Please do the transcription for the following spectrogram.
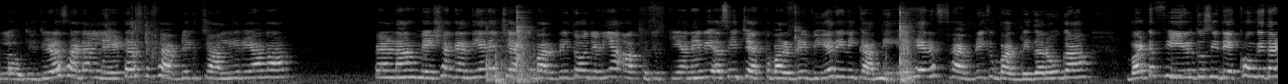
ਲਓ ਜੀ, ਜਿਹੜਾ ਸਾਡਾ ਲੇਟੈਸਟ ਫੈਬਰਿਕ ਚੱਲ ਹੀ ਰਿਹਾ ਵਾ ਭੈਣਾਂ ਹਮੇਸ਼ਾ ਕਹਿੰਦੀਆਂ ਨੇ ਚੈੱਕ ਬਰਬਰੀ ਤੋਂ ਜਿਹੜੀਆਂ ਅੱਖ ਚੁੱਕੀਆਂ ਨੇ ਵੀ ਅਸੀਂ ਚੈੱਕ ਬਰਬਰੀ ਵੀਅਰ ਹੀ ਨਹੀਂ ਕਰਨੀ, ਇਹ ਫੈਬਰਿਕ ਬਰਬਰੀ ਦਾ ਰਹੂਗਾ। ਬਟ ਫੀਲ ਤੁਸੀਂ ਦੇਖੋਗੇ ਤਾਂ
